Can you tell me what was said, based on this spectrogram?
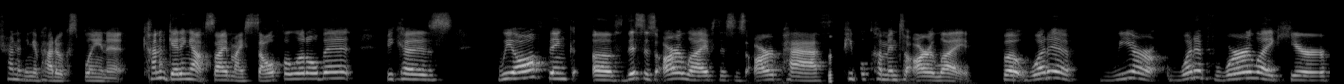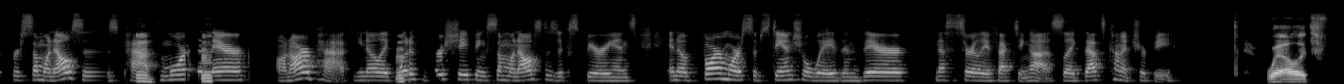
trying to think of how to explain it kind of getting outside myself a little bit because we all think of this is our life this is our path people come into our life but what if we are what if we're like here for someone else's mm. path more than mm. they're on our path you know like mm. what if we're shaping someone else's experience in a far more substantial way than they're necessarily affecting us like that's kind of trippy well it's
